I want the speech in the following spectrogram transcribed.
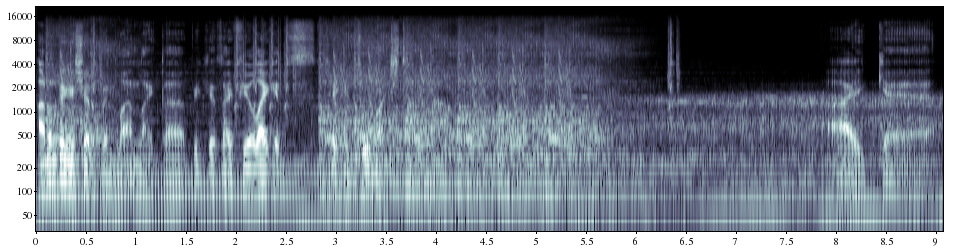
I don't think it should have been done like that because I feel like it's taking too much time now. I get.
